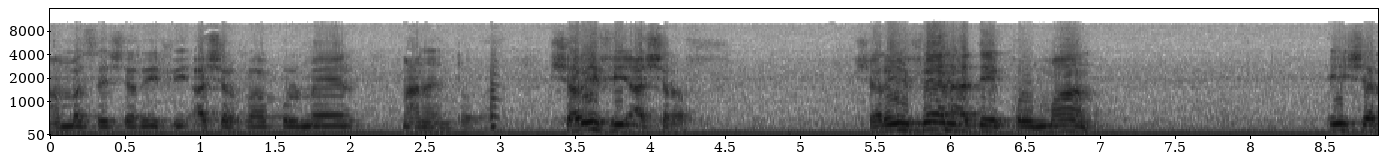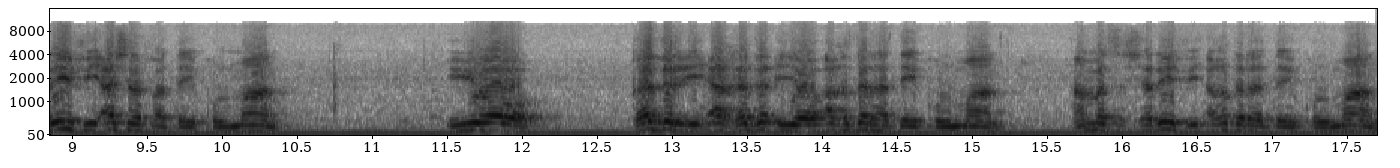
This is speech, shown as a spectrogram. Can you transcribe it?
amase shariif iyo ashrafaa kulmeen macnaha intooda. Shariif iyo ashraf. Shariifeen hadday kulmaan iyo shariif iyo ashraf hadday kulmaan iyo qadr iyo akdar iyo akdar hadday kulmaan amase shariif iyo akdar hadday kulmaan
